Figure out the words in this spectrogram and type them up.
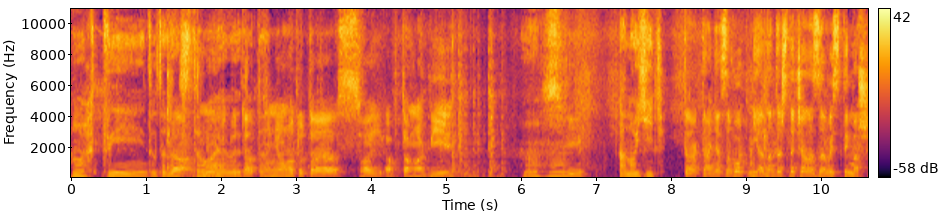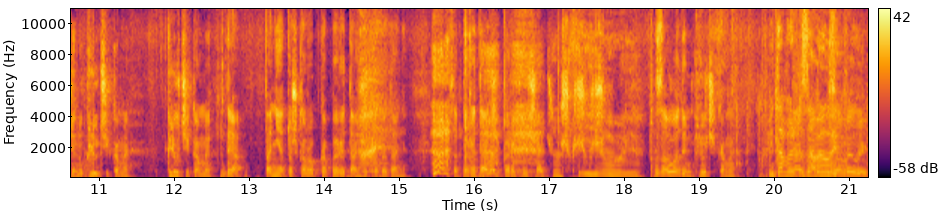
Ах ти, тут Да, настроїли тут, тут. у нього тут а, свій автомобіль. Свій. А ну їдь. Так, Таня, завод. Ні, треба спочатку завести машину ключиками. Ключиками. Де? Та ні, то ж коробка передач у тебе, Це передачі переключать. Заводимо ключиками. Та ви Та ж завели. Завели.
